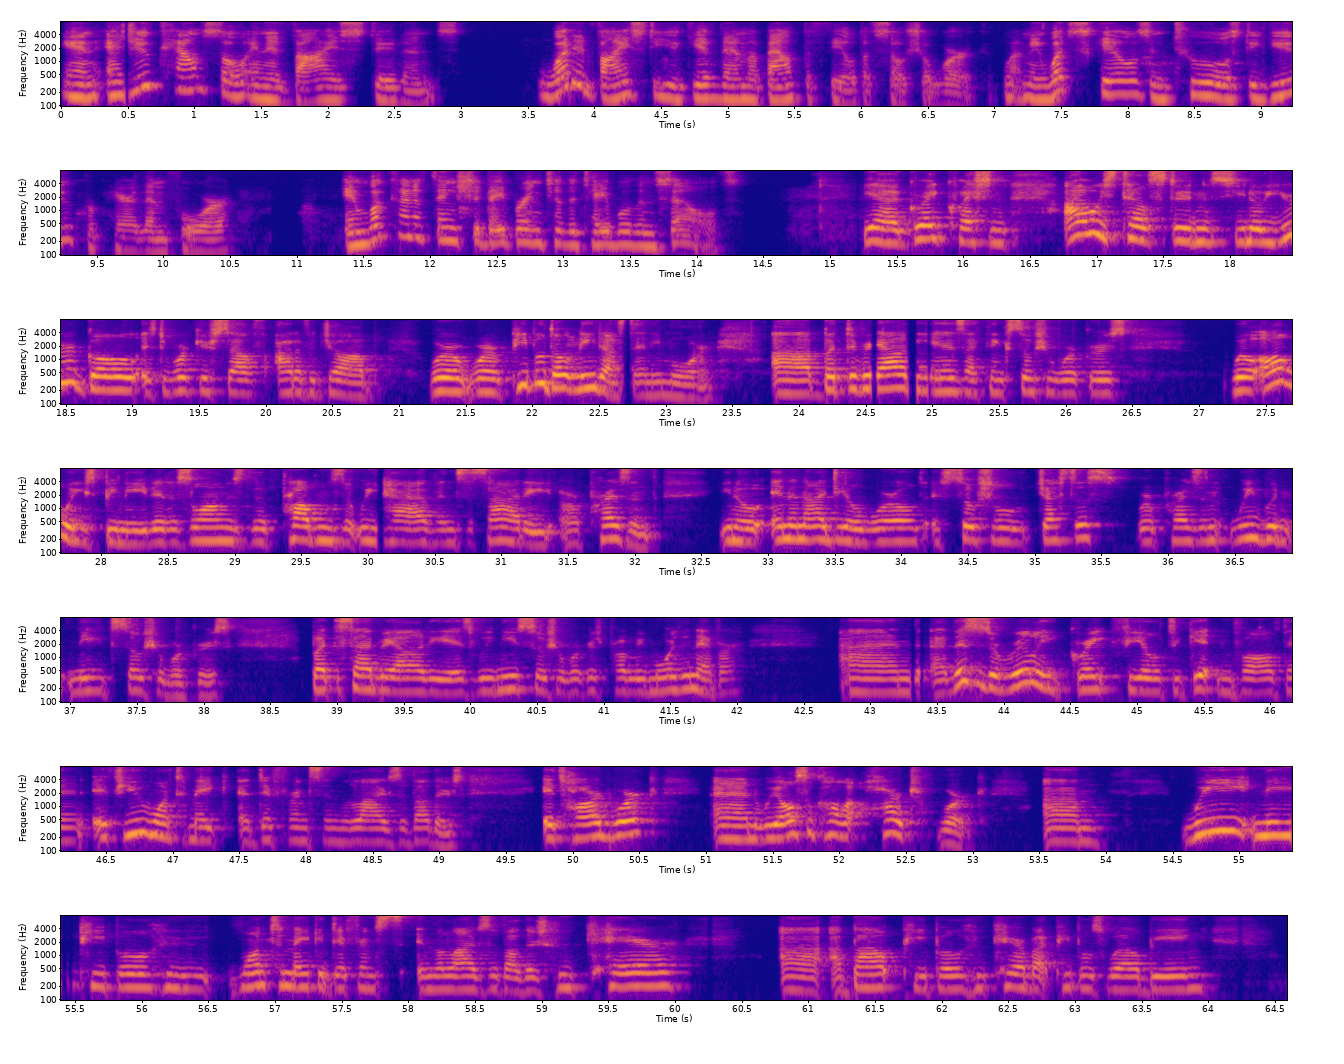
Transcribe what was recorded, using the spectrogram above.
And as you counsel and advise students, what advice do you give them about the field of social work? I mean, what skills and tools do you prepare them for? And what kind of things should they bring to the table themselves? Yeah, great question. I always tell students, you know, your goal is to work yourself out of a job where, where people don't need us anymore. Uh, but the reality is, I think social workers will always be needed as long as the problems that we have in society are present. You know, in an ideal world, if social justice were present, we wouldn't need social workers. But the sad reality is, we need social workers probably more than ever. And uh, this is a really great field to get involved in if you want to make a difference in the lives of others. It's hard work, and we also call it heart work. Um, we need people who want to make a difference in the lives of others, who care uh, about people, who care about people's well being.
